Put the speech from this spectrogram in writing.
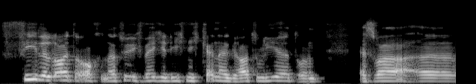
viele Leute, auch natürlich welche, die ich nicht kenne, gratuliert und es war äh,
